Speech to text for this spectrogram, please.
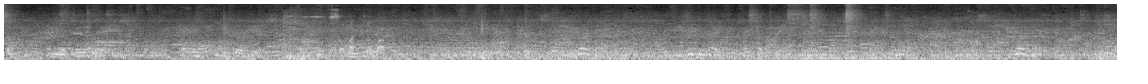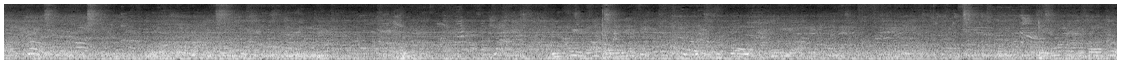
Select the level. It's easy to play if you press the button. を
